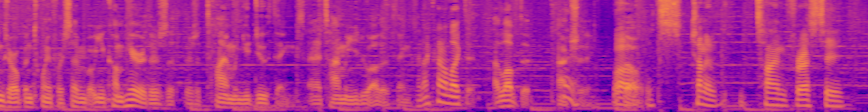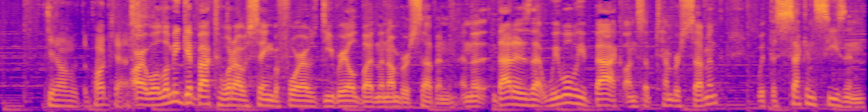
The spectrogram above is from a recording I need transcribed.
things are open twenty four seven. But when you come here, there's a there's a time when you do things and a time when you do other things, and I kind of liked it. I loved it actually. Well, So- it's kind of time for us to get on with the podcast. All right, well, let me get back to what I was saying before I was derailed by the number seven. And the, that is that we will be back on September 7th with the second season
